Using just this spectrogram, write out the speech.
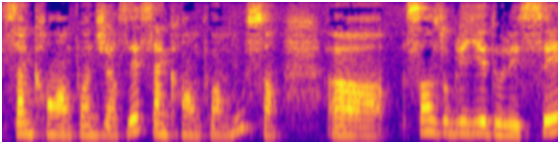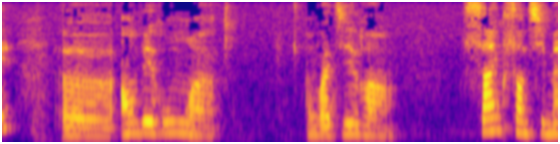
5 rangs en point de jersey, 5 rangs en point mousse. sans oublier de laisser environ, on va dire, 5 cm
